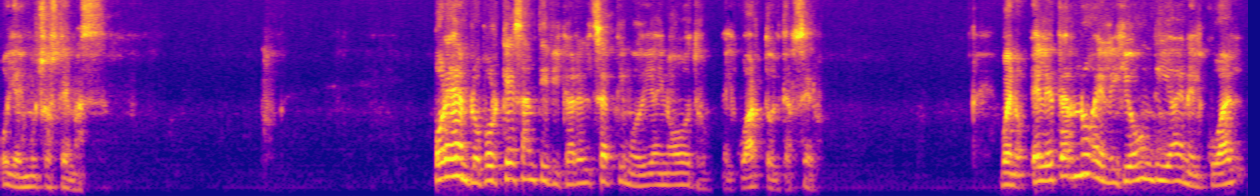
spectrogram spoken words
hoy hay muchos temas. Por ejemplo, ¿por qué santificar el séptimo día y no otro, el cuarto, el tercero? Bueno, el Eterno eligió un día en el cual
